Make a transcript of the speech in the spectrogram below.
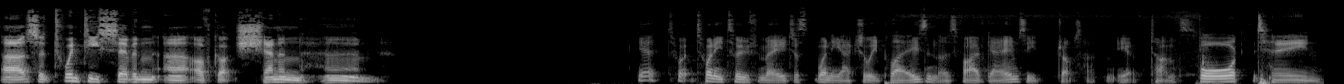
Uh, so 27, uh, I've got Shannon Hurn. Yeah, tw- 22 for me. Just when he actually plays in those five games, he drops yeah tons. Fourteen.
